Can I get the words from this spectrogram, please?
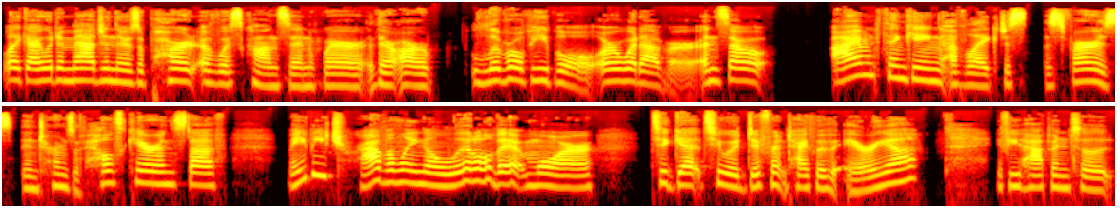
like I would imagine there's a part of Wisconsin where there are liberal people or whatever. And so I'm thinking of like just as far as in terms of healthcare and stuff, maybe traveling a little bit more to get to a different type of area. If you happen to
